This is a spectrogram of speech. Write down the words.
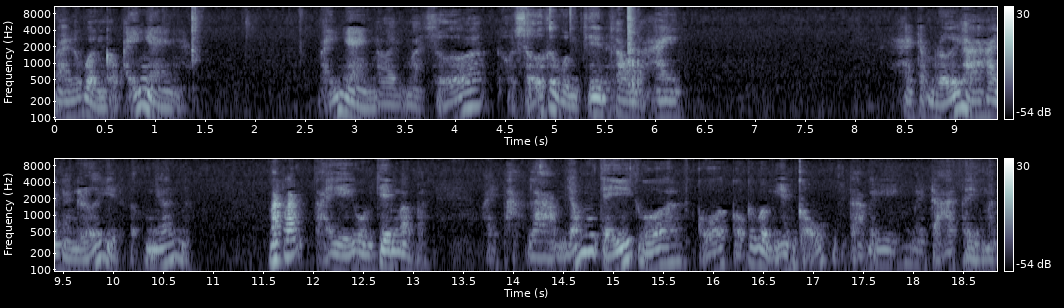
mai cái quần có bảy ngàn. bảy ngàn thôi mà sửa sửa cái quần jean không là hai hai trăm rưỡi hai hai ngàn rưỡi gì tôi không nhớ nữa. Mắc lắm tại vì quần jean mà làm giống chỉ của của của cái vườn yên cũ. Người ta mới mới trả tiền mình.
